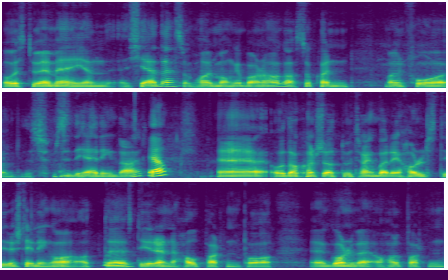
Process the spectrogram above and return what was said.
Og hvis du er med i en kjede som har mange barnehager, så kan man få subsidiering der. Ja. Eh, og da kanskje at du trenger bare ei halv styrestilling òg. At eh, styreren er halvparten på uh, gulvet og halvparten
